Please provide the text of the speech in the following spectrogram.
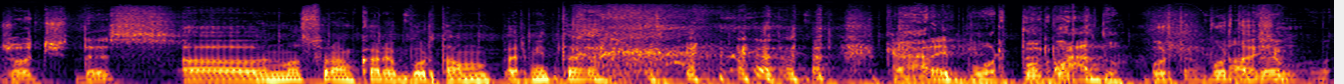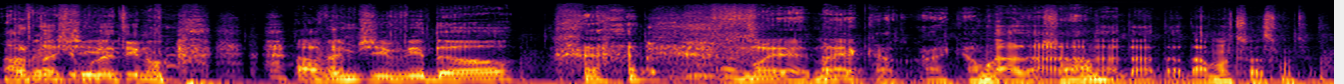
joci des? uh, în măsura în care burta îmi permite. Care e burtă? Radu? Burta, burta, Avem- și, burta avem și, și- buletinul. Avem și video. nu e, nu e cazul. Hai, cam Da, da, așa. da, da, da, da, mulțumesc, mulțumesc.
